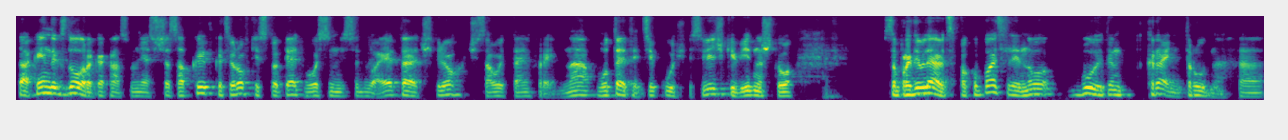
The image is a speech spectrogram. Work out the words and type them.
Так, индекс доллара как раз у меня сейчас открыт, котировки 105.82. Это 4-часовой таймфрейм. На вот этой текущей свечке видно, что сопротивляются покупатели, но будет им крайне трудно э,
